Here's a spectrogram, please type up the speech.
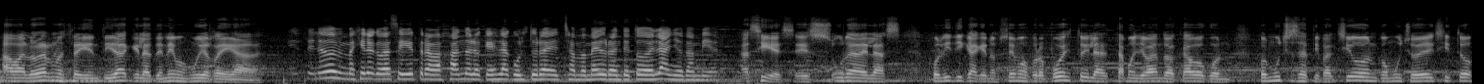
a valorar nuestra identidad que la tenemos muy arraigada. El Senado me imagino que va a seguir trabajando lo que es la cultura del chamamé durante todo el año también. Así es, es una de las políticas que nos hemos propuesto y la estamos llevando a cabo con, con mucha satisfacción, con mucho éxito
